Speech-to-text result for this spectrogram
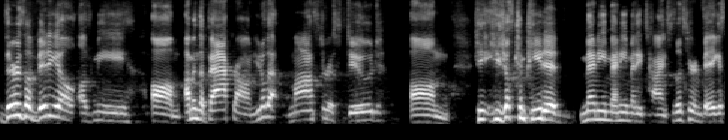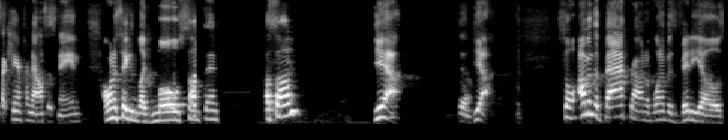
there's a video of me. Um, I'm in the background. You know that monstrous dude. Um, he he just competed many, many, many times. He lives here in Vegas. I can't pronounce his name. I want to say like Mo something. Hassan. Yeah. Yeah. Yeah. So I'm in the background of one of his videos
